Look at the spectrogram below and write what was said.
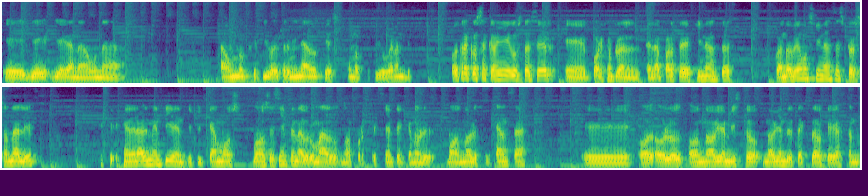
eh, llegan a, un objetivo determinado que es un objetivo grande. Otra cosa que a mí me gusta hacer, eh, por ejemplo, en, la parte de finanzas, cuando vemos finanzas personales, generalmente identificamos, bueno, se sienten abrumados, ¿no? Porque sienten que no, les, no les alcanza, eh, o, no habían visto, no habían detectado que gastan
